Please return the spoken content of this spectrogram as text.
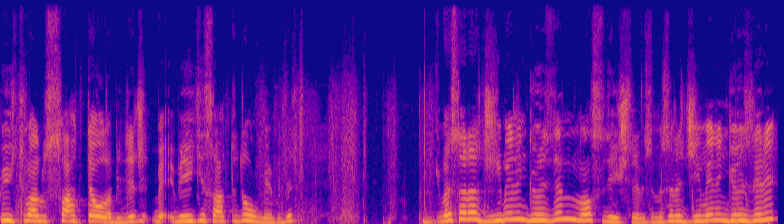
Büyük ihtimal bu sahte olabilir. Be- belki sahte de olmayabilir. Mesela G-Man'in gözlerini nasıl değiştirebilirsin? Mesela G-Man'in gözleri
